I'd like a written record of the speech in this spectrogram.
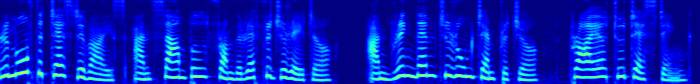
Remove the test device and sample from the refrigerator and bring them to room temperature prior to testing.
